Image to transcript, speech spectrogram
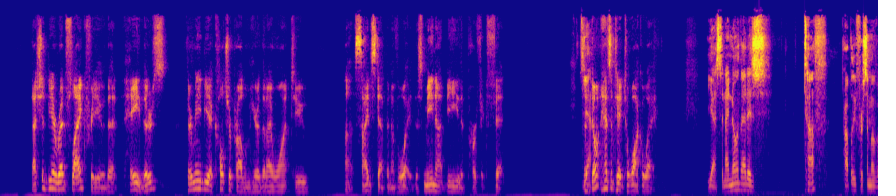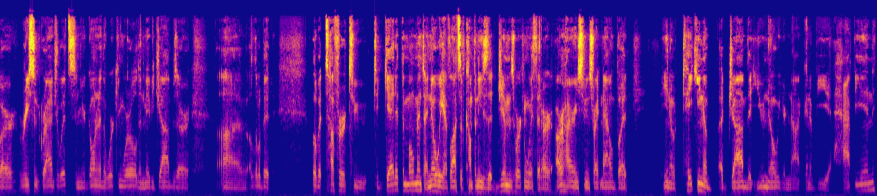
that should be a red flag for you that hey, there's there may be a culture problem here that I want to uh, sidestep and avoid. This may not be the perfect fit. So yeah. don't hesitate to walk away. Yes, and I know that is tough, probably for some of our recent graduates, and you're going into the working world, and maybe jobs are uh, a little bit little bit tougher to to get at the moment. I know we have lots of companies that Jim is working with that are are hiring students right now, but you know, taking a, a job that you know you're not going to be happy in,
